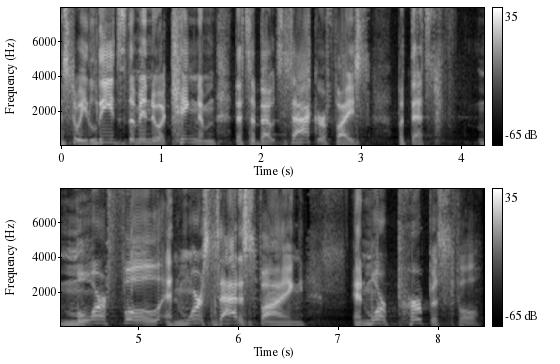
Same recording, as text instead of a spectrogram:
And so he leads them into a kingdom that's about sacrifice, but that's more full and more satisfying and more purposeful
